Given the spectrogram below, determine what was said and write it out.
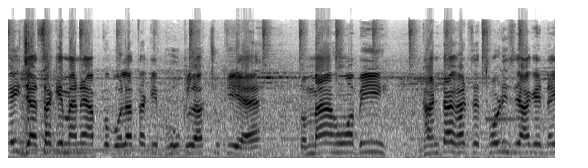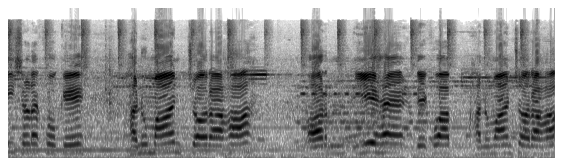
जैसा कि मैंने आपको बोला था कि भूख लग चुकी है तो मैं हूँ अभी घंटा घर से थोड़ी सी आगे नई सड़क होके हनुमान चौराहा। और ये है, देखो आप, हनुमान चौराहा।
